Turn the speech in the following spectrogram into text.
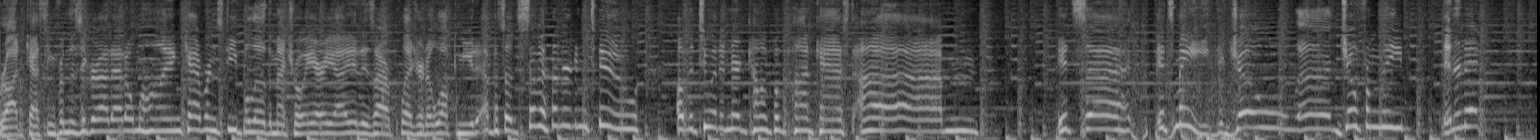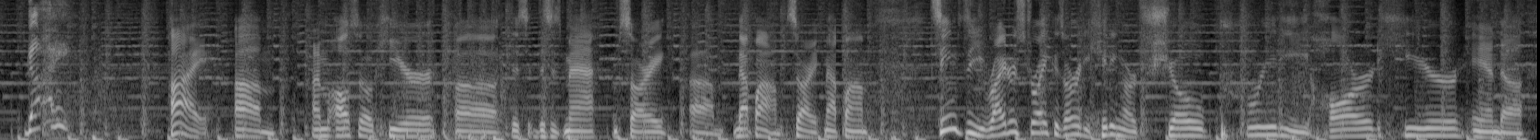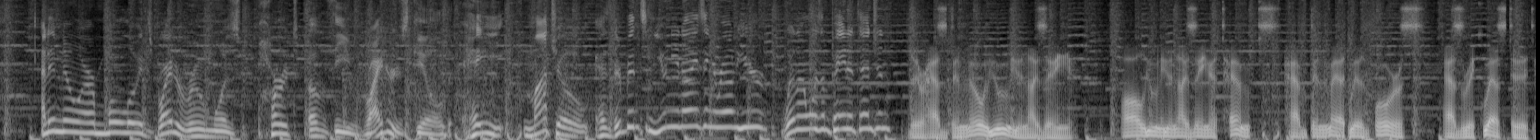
Broadcasting from the Ziggurat at Omaha and caverns deep below the metro area, it is our pleasure to welcome you to episode 702 of the Two Headed Nerd Comic Book Podcast. Um, it's uh, it's me, Joe, uh, Joe from the internet guy. Hi, um, I'm also here. Uh, this this is Matt. I'm sorry, um, Matt Bomb. Sorry, Matt Baum. Seems the writer's strike is already hitting our show pretty hard here, and uh, I didn't know our Moloids writer room was part of the Writers Guild. Hey, Macho, has there been some unionizing around here when I wasn't paying attention? There has been no unionizing. All unionizing attempts have been met with force, as requested.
